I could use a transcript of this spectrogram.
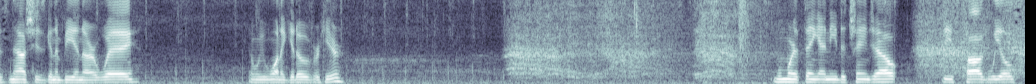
Because now she's going to be in our way. And we want to get over here. One more thing I need to change out. These cog wheels.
